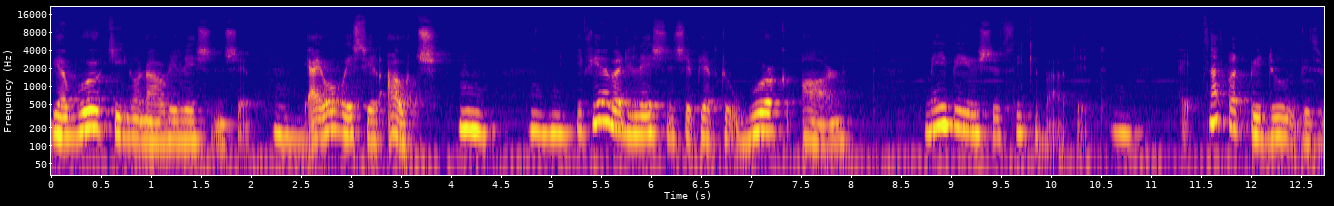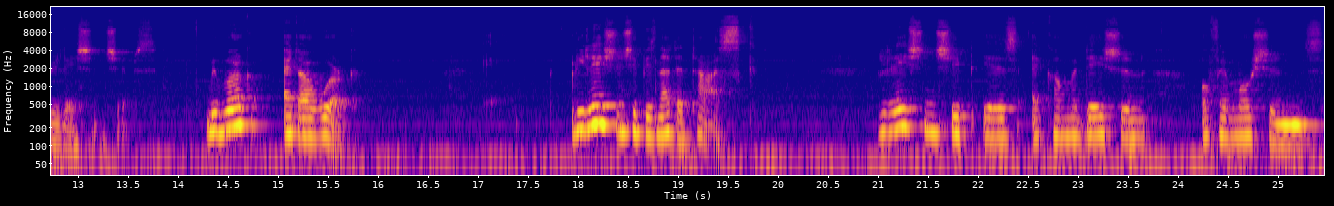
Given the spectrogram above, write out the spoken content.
we are working on our relationship, I always feel, ouch. Mm. Mhm. If you have a relationship you have to work on, maybe you should think about it. Mm. It's not what we do with relationships. We work at our work. Relationship is not a task. Relationship is accommodation of emotions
